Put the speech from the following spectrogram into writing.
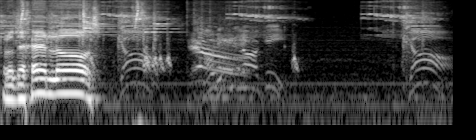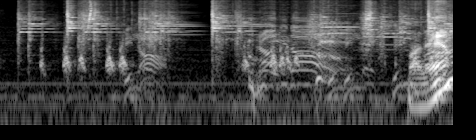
Protegerlos. Vale.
